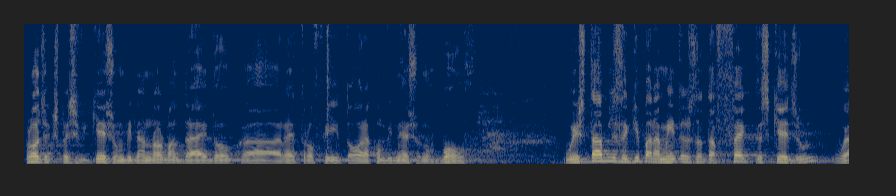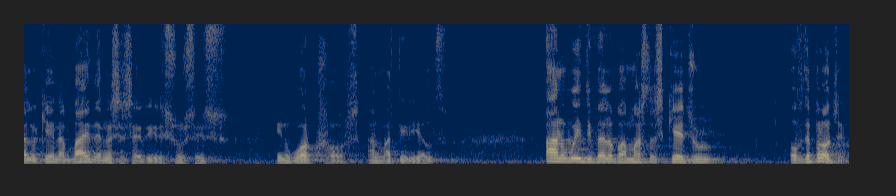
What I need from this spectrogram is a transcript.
project specification, being a normal dry dock, a retrofit, or a combination of both, we establish the key parameters that affect the schedule. We allocate and buy the necessary resources in workforce and materials, and we develop a master schedule of the project.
